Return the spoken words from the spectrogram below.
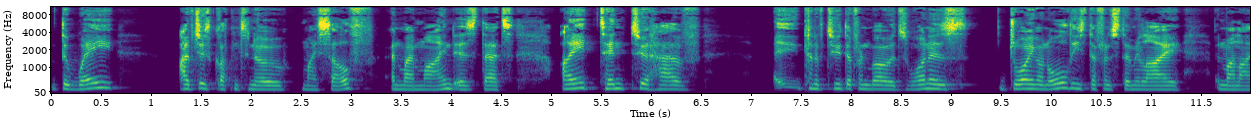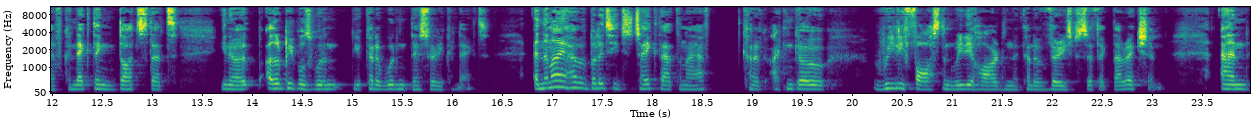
the way I've just gotten to know myself and my mind is that I tend to have uh, kind of two different modes. One is drawing on all these different stimuli in my life, connecting dots that, you know, other people's wouldn't, you kind of wouldn't necessarily connect. And then I have ability to take that and I have kind of, I can go really fast and really hard in a kind of very specific direction. And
